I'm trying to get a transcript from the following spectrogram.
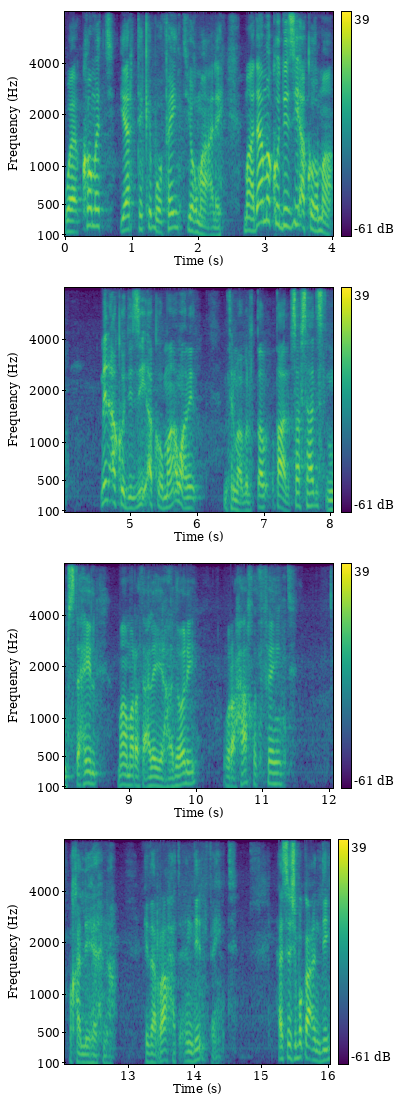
و commit يرتكب و faint يغمى عليه. ما دام أكو dizzy أكو إغماء. من أكو dizzy أكو إغماء؟ وأنا مثل ما قلت طالب صف سادس. مستحيل ما مرت علي هذولي. وراح أخذ faint وأخليها هنا. إذا راحت عندي ال faint. هسه إيش بقى عندي؟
